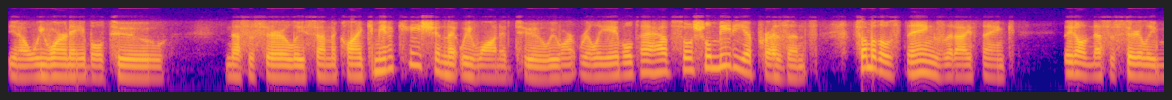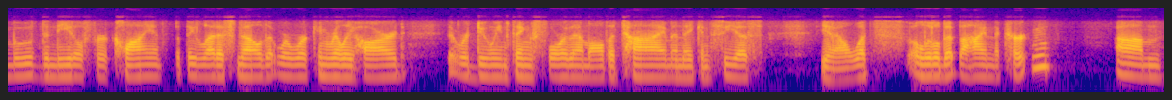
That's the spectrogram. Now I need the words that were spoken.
you know, we weren't able to necessarily send the client communication that we wanted to. We weren't really able to have social media presence. Some of those things that I think they don't necessarily move the needle for clients, but they let us know that we're working really hard, that we're doing things for them all the time, and they can see us, you know, what's a little bit behind the curtain. Um,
